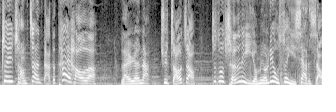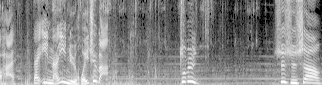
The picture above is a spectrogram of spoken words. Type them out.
这一场战打得太好了！来人呐、去找找这座城里有没有六岁以下的小孩，带一男一女回去吧。遵命。事实上，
